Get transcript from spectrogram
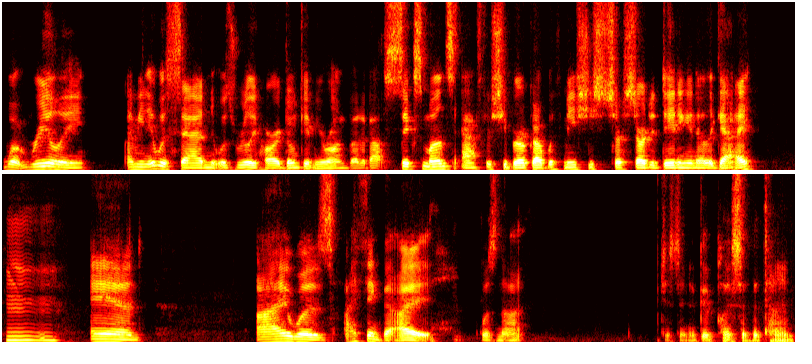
what really I mean, it was sad and it was really hard. Don't get me wrong, but about six months after she broke up with me, she started dating another guy, Mm. and I was. I think that I was not just in a good place at the time,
